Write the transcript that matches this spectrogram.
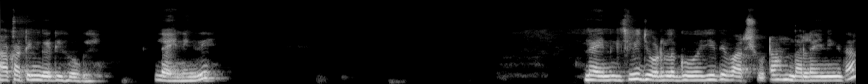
ਆ ਕਟਿੰਗ ਇਹਦੀ ਹੋ ਗਈ ਲਾਈਨਿੰਗ ਦੀ। ਲਾਈਨਿੰਗ 'ਚ ਵੀ ਜੋੜ ਲੱਗੂਗਾ ਜੀ, ਇਹਦੇ ਵਾਰ ਛੋਟਾ ਹੁੰਦਾ ਲਾਈਨਿੰਗ ਦਾ।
